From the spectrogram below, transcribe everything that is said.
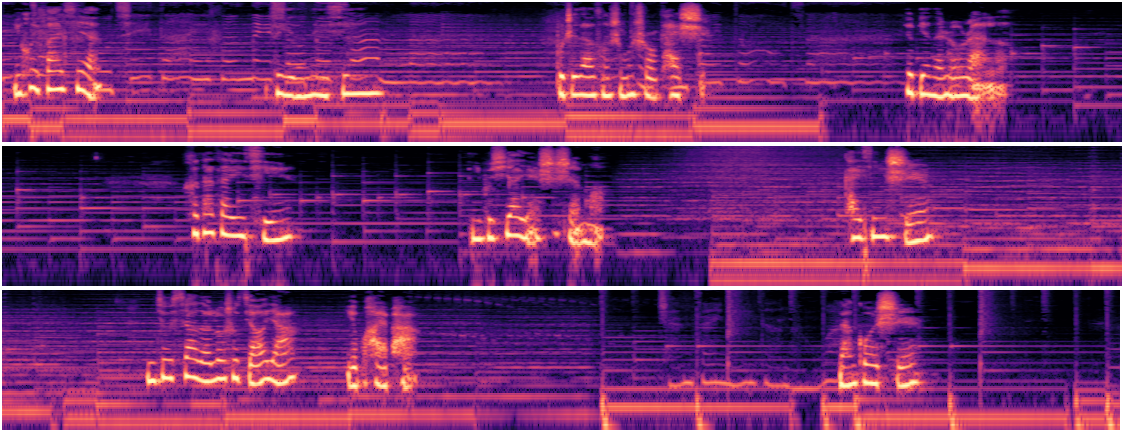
你会发现自己的内心不知道从什么时候开始又变得柔软了。和他在一起，你不需要掩饰什么，开心时你就笑得露出脚牙。也不害怕，难过时，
